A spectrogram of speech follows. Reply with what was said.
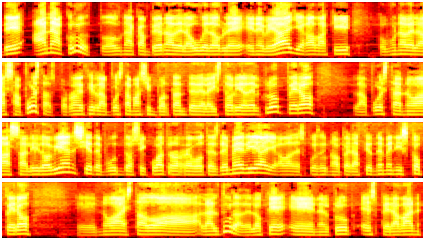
de Ana Cruz, toda una campeona de la WNBA. Llegaba aquí como una de las apuestas, por no decir la apuesta más importante de la historia del club, pero la apuesta no ha salido bien, siete puntos y cuatro rebotes de media. Llegaba después de una operación de menisco, pero eh, no ha estado a la altura de lo que en el club esperaban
